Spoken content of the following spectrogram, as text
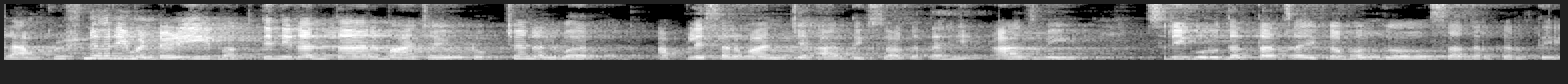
रामकृष्ण हरी मंडळी भक्तिनिरंतर माझ्या यूट्यूब चॅनलवर आपले सर्वांचे हार्दिक स्वागत आहे. आज मी श्री गुरुदत्ताचा एक अभंग सादर करते.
